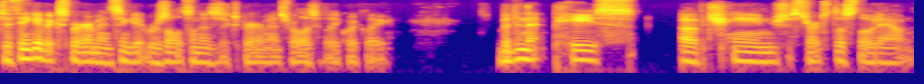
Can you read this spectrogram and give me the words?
to think of experiments and get results on those experiments relatively quickly. But then that pace of change starts to slow down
